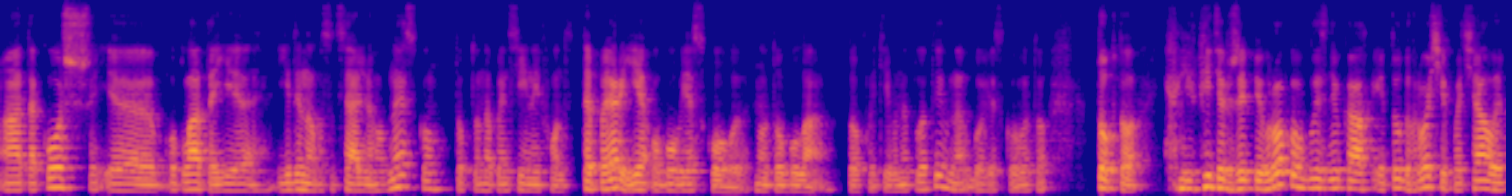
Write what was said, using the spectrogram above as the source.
а також е, оплата є єдиного соціального внеску, тобто на пенсійний фонд, тепер є обов'язковою. Ну, то була, хто хотів не платив, не обов'язково. То... Тобто Юпітер вже півроку в близнюках, і тут гроші почали е,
